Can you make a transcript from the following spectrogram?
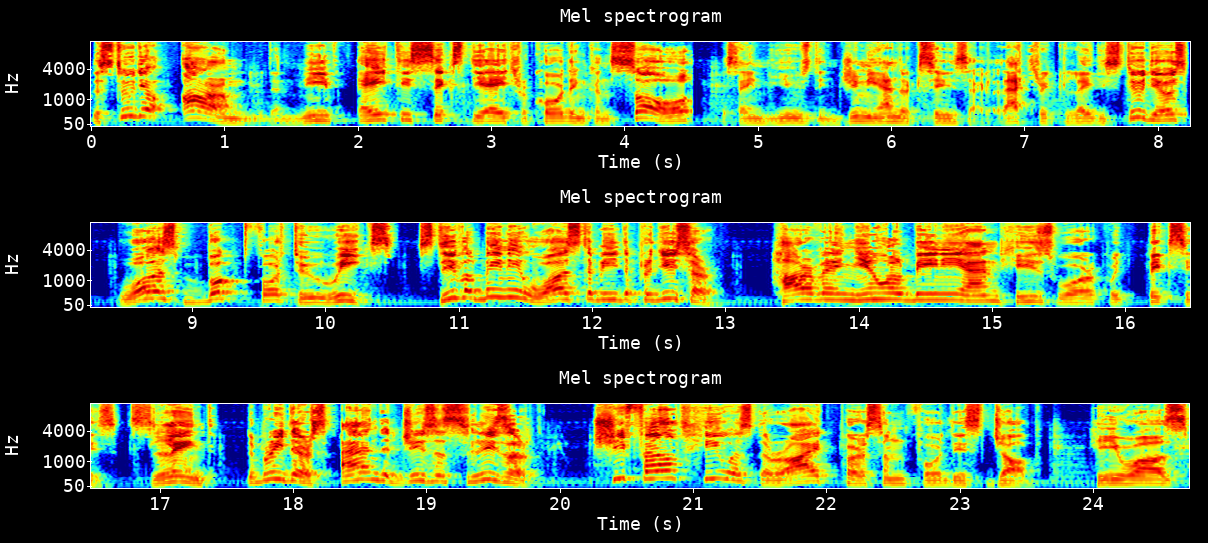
The studio, armed with a Neve 8068 recording console, the same used in Jimi Hendrix's Electric Lady Studios, was booked for two weeks. Steve Albini was to be the producer. Harvey knew Albini and his work with Pixies, Slint, The Breeders and Jesus Lizard, she felt he was the right person for this job. He was.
